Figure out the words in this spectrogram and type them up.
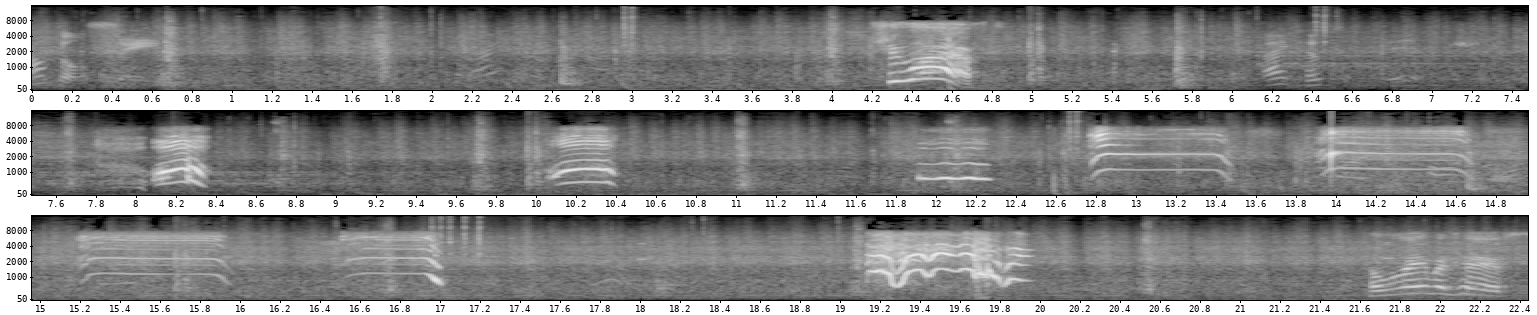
I feel safe. She left. That Coke's a bitch. Oh! Oh! Oh! Calamities.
